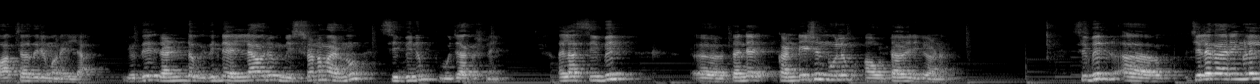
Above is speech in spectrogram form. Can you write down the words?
വാക്ചാതുര്യം അറിയില്ല. ഇത് രണ്ടും ഇതിന്റെ എല്ലാ ഒരു മിശ്രണമായിരുന്നു സിബിനും പൂജാകൃഷ്ണയും. അതിൽ ആ സിബിൻ തന്റെ കണ്ടീഷൻ മൂലം ഔട്ടായിരിക്കുകയാണ് സിബിൻ ചില കാര്യങ്ങളിൽ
